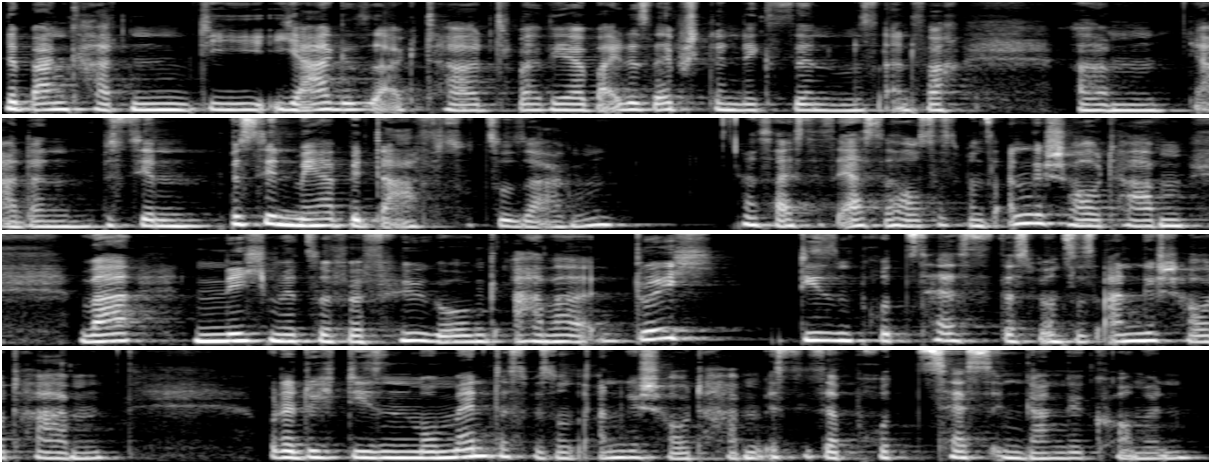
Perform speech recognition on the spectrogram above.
eine Bank hatten, die Ja gesagt hat, weil wir ja beide selbstständig sind und es einfach ähm, ja dann ein bisschen, bisschen mehr bedarf sozusagen. Das heißt, das erste Haus, das wir uns angeschaut haben, war nicht mehr zur Verfügung, aber durch diesen Prozess, dass wir uns das angeschaut haben, oder durch diesen Moment, dass wir es uns angeschaut haben, ist dieser Prozess in Gang gekommen.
